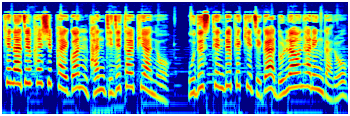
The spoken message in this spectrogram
케나즈 88건 반 디지털 피아노 우드 스탠드 패키지가 놀라운 할인가로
